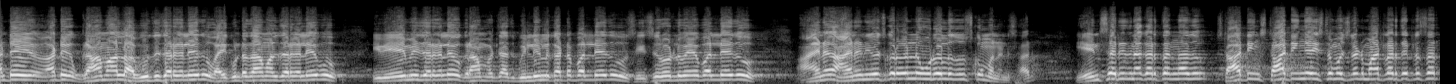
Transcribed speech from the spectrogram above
అంటే అంటే గ్రామాల్లో అభివృద్ధి జరగలేదు వైకుంఠధామాలు జరగలేవు ఇవేమీ జరగలేవు గ్రామ పంచాయతీ బిల్డింగ్లు కట్టబడలేదు సీసీ రోడ్లు వేయబడలేదు. ఆయన ఆయన నియోజకవర్గంలో ఊళ్ళో చూసుకోమనండి సార్. ఏంటి సార్ ఇది నాకు అర్థం కాదు? స్టార్టింగ్ స్టార్టింగే ఇష్టం వచ్చినట్టు మాట్లాడితే ఎట్లా సార్?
